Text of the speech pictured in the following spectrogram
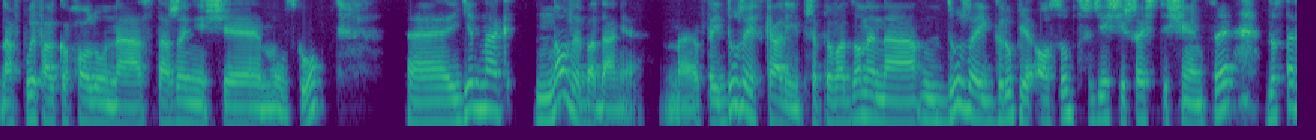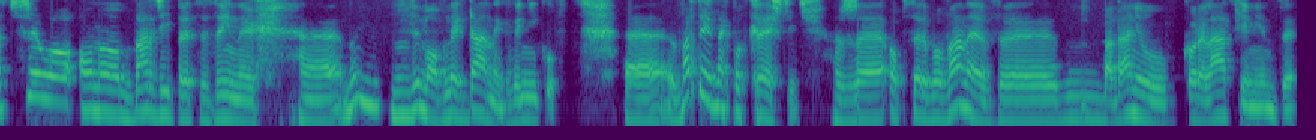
na wpływ alkoholu na starzenie się mózgu. E, Jednak nowe badanie w tej dużej skali, przeprowadzone na dużej grupie osób, 36 tysięcy, dostarczyło ono bardziej precyzyjnych e, no i wymownych danych, wyników. E, Warto jednak podkreślić, że obserwowane w badaniu korelacje między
